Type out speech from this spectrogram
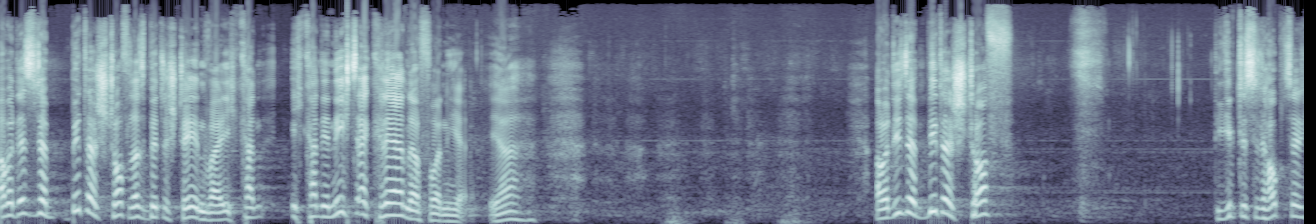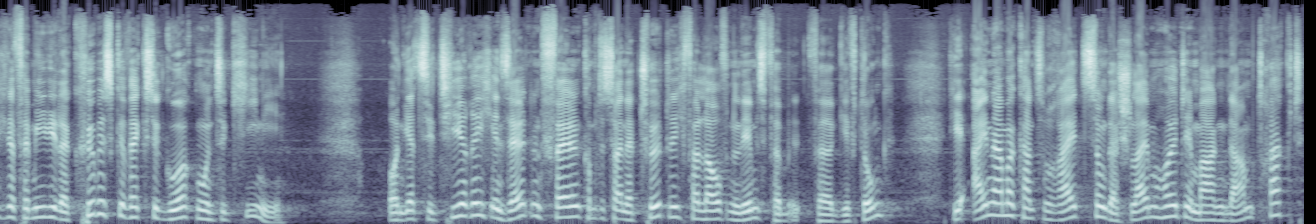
Aber das ist der Bitterstoff, lass bitte stehen, weil ich kann, ich kann dir nichts erklären davon hier. Ja? Aber dieser Bitterstoff Die gibt es hauptsächlich in der Familie der Kürbisgewächse, Gurken und Zucchini. Und jetzt zitiere ich, in seltenen Fällen kommt es zu einer tödlich verlaufenden Lebensvergiftung. Die Einnahme kann zu Reizung der Schleimhäute im Magen-Darm-Trakt,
